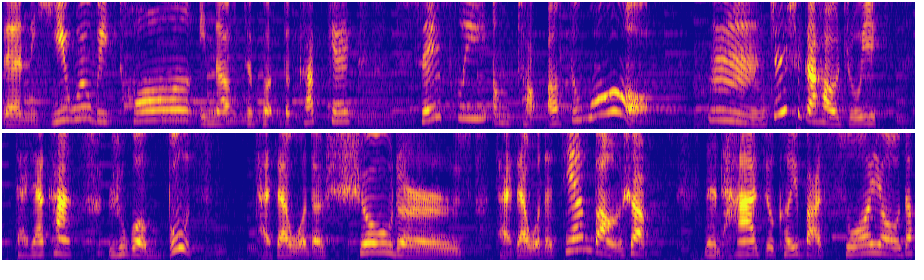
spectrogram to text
then he will be tall enough to put the cupcakes safely on top of the wall. 嗯，这是个好主意。大家看，如果 Boots 踩在我的 shoulders，踩在我的肩膀上，那他就可以把所有的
